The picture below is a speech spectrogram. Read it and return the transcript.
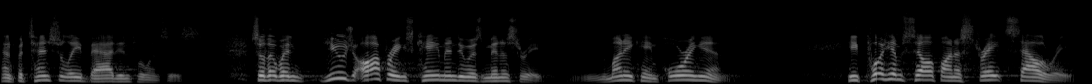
and potentially bad influences. So that when huge offerings came into his ministry, the money came pouring in, he put himself on a straight salary.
